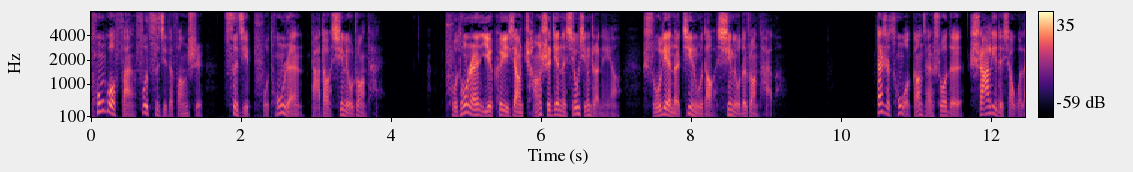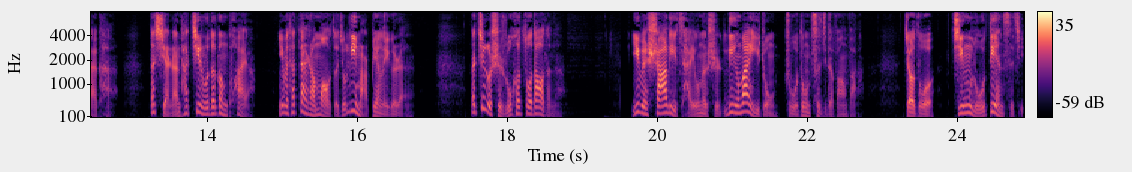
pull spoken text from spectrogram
通过反复刺激的方式刺激普通人达到心流状态，普通人也可以像长时间的修行者那样熟练的进入到心流的状态了。但是从我刚才说的沙粒的效果来看，那显然他进入的更快啊，因为他戴上帽子就立马变了一个人。那这个是如何做到的呢？因为沙粒采用的是另外一种主动刺激的方法，叫做经颅电刺激。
